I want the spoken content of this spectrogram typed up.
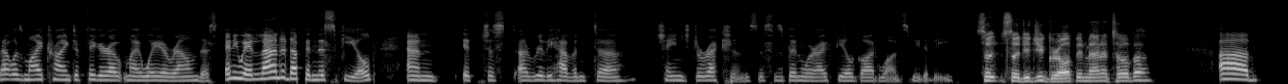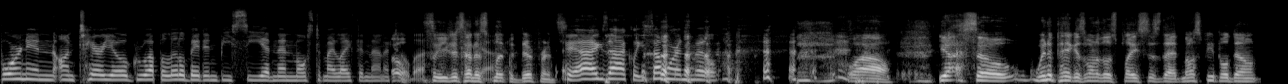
that was my trying to figure out my way around this. Anyway landed up in this field and it just i really haven't uh changed directions. This has been where i feel god wants me to be. So so did you grow up in manitoba uh, born in Ontario, grew up a little bit in BC, and then most of my life in oh, Manitoba. Oh, so you just kind of yeah. split the difference. Yeah, exactly. Somewhere in the middle. wow. Yeah. So Winnipeg is one of those places that most people don't.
